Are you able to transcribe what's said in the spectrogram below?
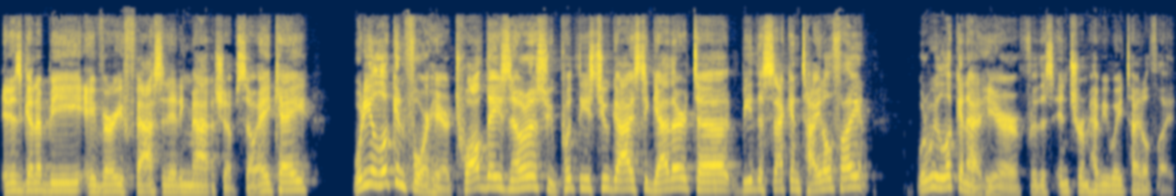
it is going to be a very fascinating matchup. So, AK, what are you looking for here? 12 days notice. We put these two guys together to be the second title fight. What are we looking at here for this interim heavyweight title fight?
